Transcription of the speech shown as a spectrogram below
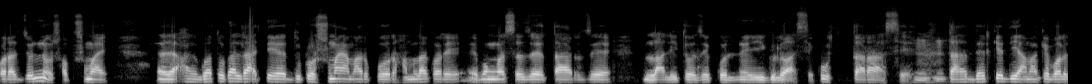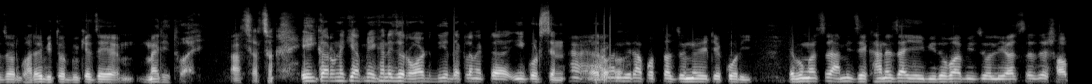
করার জন্য সব সময় গতকাল রাতে দুটোর সময় আমার উপর হামলা করে এবং হচ্ছে যে তার যে লালিত যে কল- এইগুলো আছে কুত্তারা আছে। তাদেরকে দিয়ে আমাকে বলে যে ওর ঘরের ভিতর ঢুকে যে মেরিত হয় আচ্ছা আচ্ছা। এই কারণে কি আপনি এখানে যে রড দিয়ে দেখলাম একটা ই করছেন হ্যাঁ নিরাপত্তার জন্য এটা করি। এবং হচ্ছে আমি যেখানে যাই, এই বিধবা বিজলি আছে যে সব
